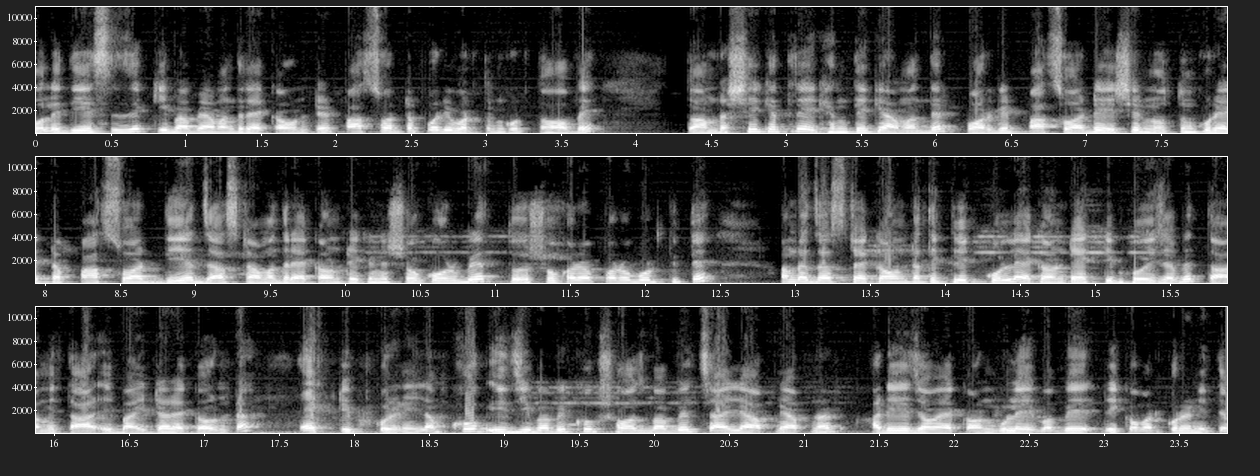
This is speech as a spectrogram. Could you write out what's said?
বলে দিয়েছে যে কীভাবে আমাদের অ্যাকাউন্টের পাসওয়ার্ডটা পরিবর্তন করতে হবে। তো আমরা সেই ক্ষেত্রে এখান থেকে আমাদের ফরগেট পাসওয়ার্ডে এসে নতুন করে একটা পাসওয়ার্ড দিয়ে জাস্ট আমাদের অ্যাকাউন্ট এখানে শো করবে। তো শো করার পরবর্তীতে আমরা জাস্ট অ্যাকাউন্টটাতে ক্লিক করলে অ্যাকাউন্টটা অ্যাক্টিভ হয়ে যাবে। তো আমি তার এই বাইটার অ্যাকাউন্টটা অ্যাক্টিভ করে নিলাম। খুব ইজিভাবে খুব সহজভাবে চাইলে আপনি আপনার হারিয়ে যাওয়া অ্যাকাউন্টগুলো এভাবে রিকভার করে নিতে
